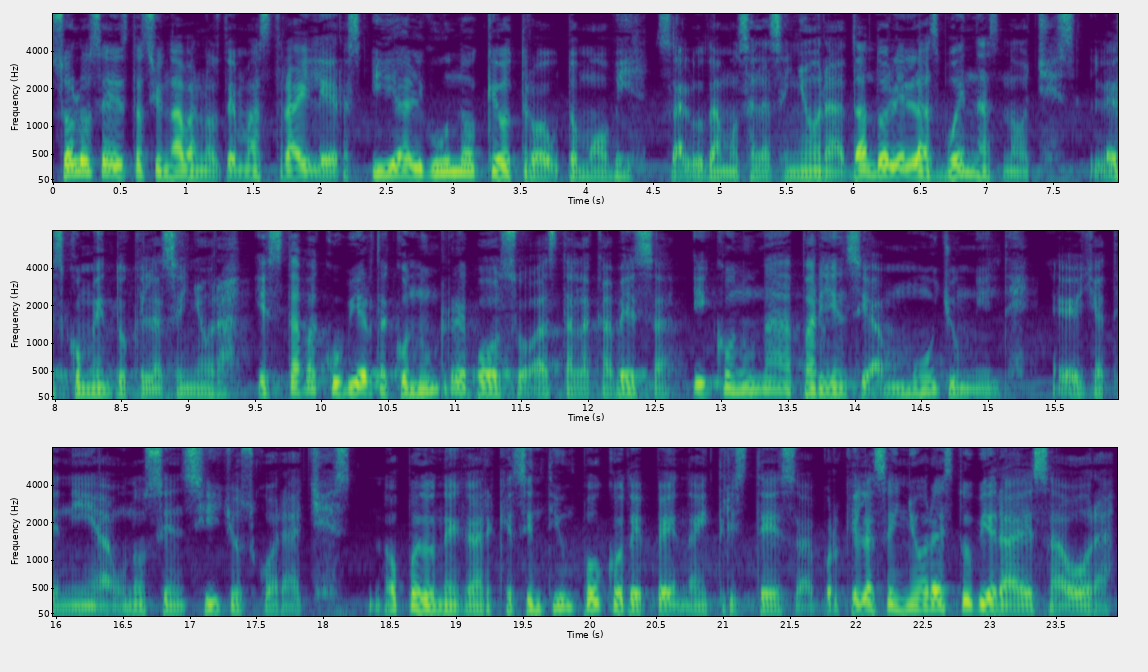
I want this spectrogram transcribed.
Solo se estacionaban los demás trailers y alguno que otro automóvil. Saludamos a la señora dándole las buenas noches. Les comento que la señora estaba cubierta con un rebozo hasta la cabeza y con una apariencia muy humilde. Ella tenía unos sencillos guaraches. No puedo negar que sentí un poco de pena y tristeza porque la señora estuviera a esa hora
